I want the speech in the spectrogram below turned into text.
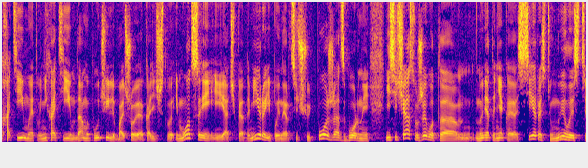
хотим мы этого, не хотим, да, мы получили большое количество эмоций и от чемпионата мира, и по инерции чуть-чуть позже от сборной, и сейчас уже вот, ну, это некая серость, унылость,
